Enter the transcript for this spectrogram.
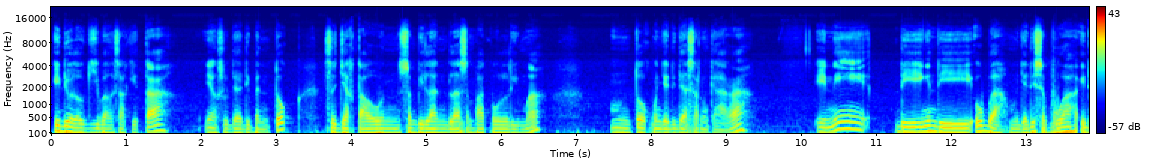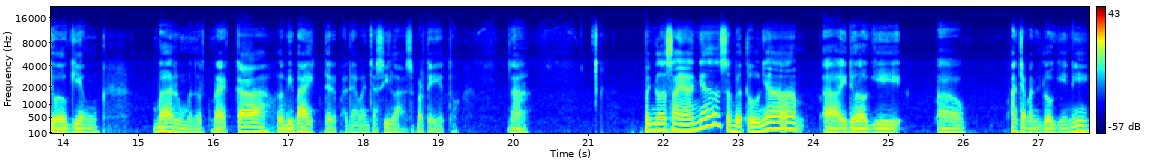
ideologi bangsa kita yang sudah dibentuk sejak tahun 1945 untuk menjadi dasar negara ini di, ingin diubah menjadi sebuah ideologi yang baru menurut mereka lebih baik daripada Pancasila seperti itu. Nah, penyelesaiannya sebetulnya eh, ideologi eh, ancaman ideologi ini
